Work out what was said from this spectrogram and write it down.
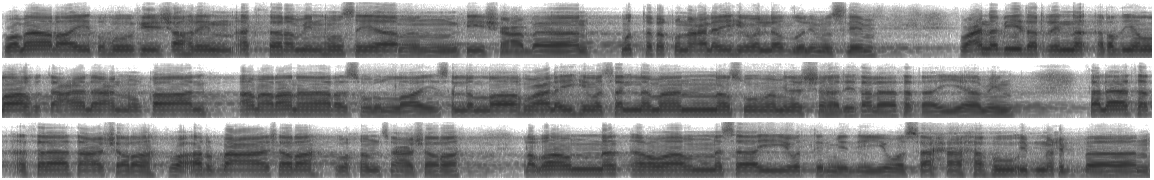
وما رأيته في شهر أكثر منه صياما في شعبان. متفق عليه واللفظ لمسلم. وعن أبي ذر رضي الله تعالى عنه قال أمرنا رسول الله صلى الله عليه وسلم أن نصوم من الشهر ثلاثة أيام ثلاثة ثلاث عشرة وأربع عشرة وخمس عشرة. رواه رواه النسائي والترمذي وصححه ابن حبان.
